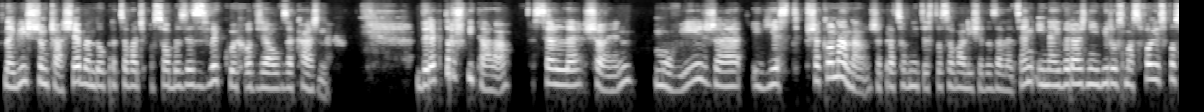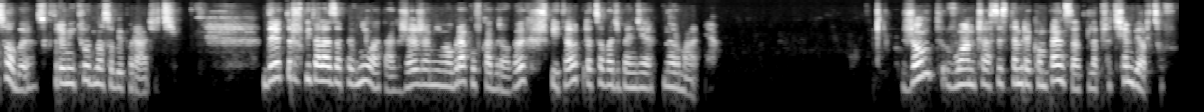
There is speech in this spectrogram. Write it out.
w najbliższym czasie będą pracować osoby ze zwykłych oddziałów zakaźnych. Dyrektor szpitala, Selle Schoen, mówi, że jest przekonana, że pracownicy stosowali się do zaleceń i najwyraźniej wirus ma swoje sposoby, z którymi trudno sobie poradzić. Dyrektor szpitala zapewniła także, że mimo braków kadrowych szpital pracować będzie normalnie. Rząd włącza system rekompensat dla przedsiębiorców.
